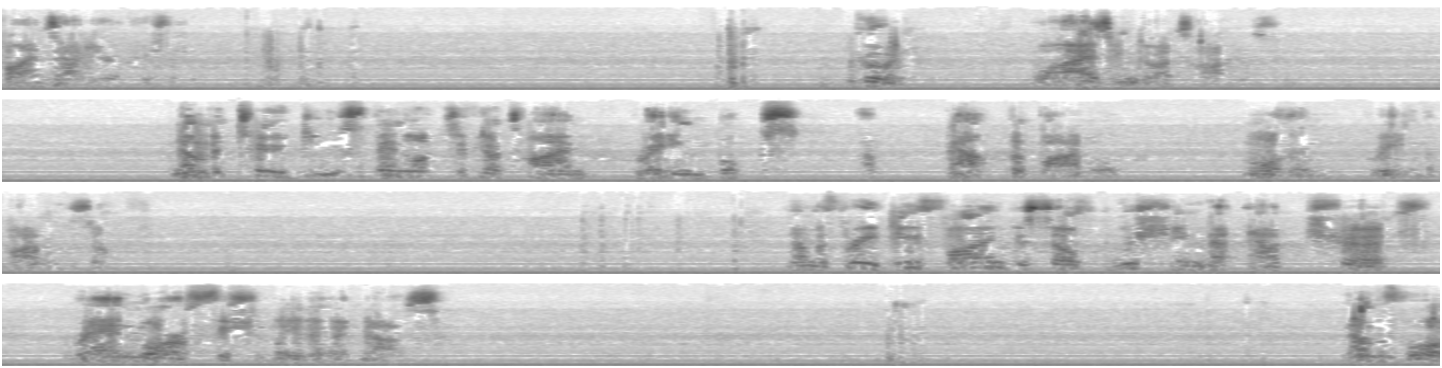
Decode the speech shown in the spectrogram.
finds out you're a Christian? Good. Wise in God's eyes. Number two, do you spend lots of your time reading books about the Bible more than reading the Bible itself? Do you find yourself wishing that our church ran more efficiently than it does? Number four,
